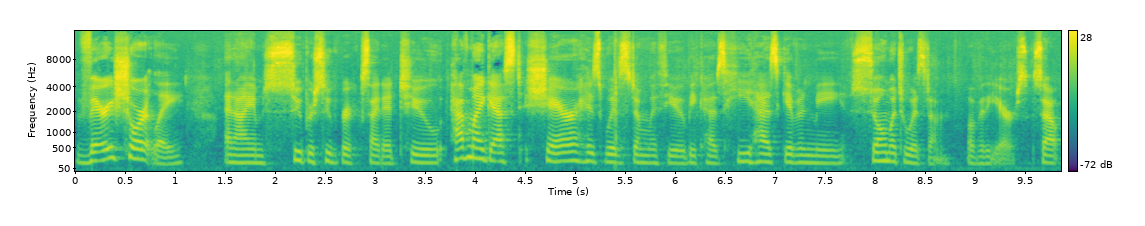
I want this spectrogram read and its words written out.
very shortly. And I am super, super excited to have my guest share his wisdom with you because he has given me so much wisdom over the years. So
